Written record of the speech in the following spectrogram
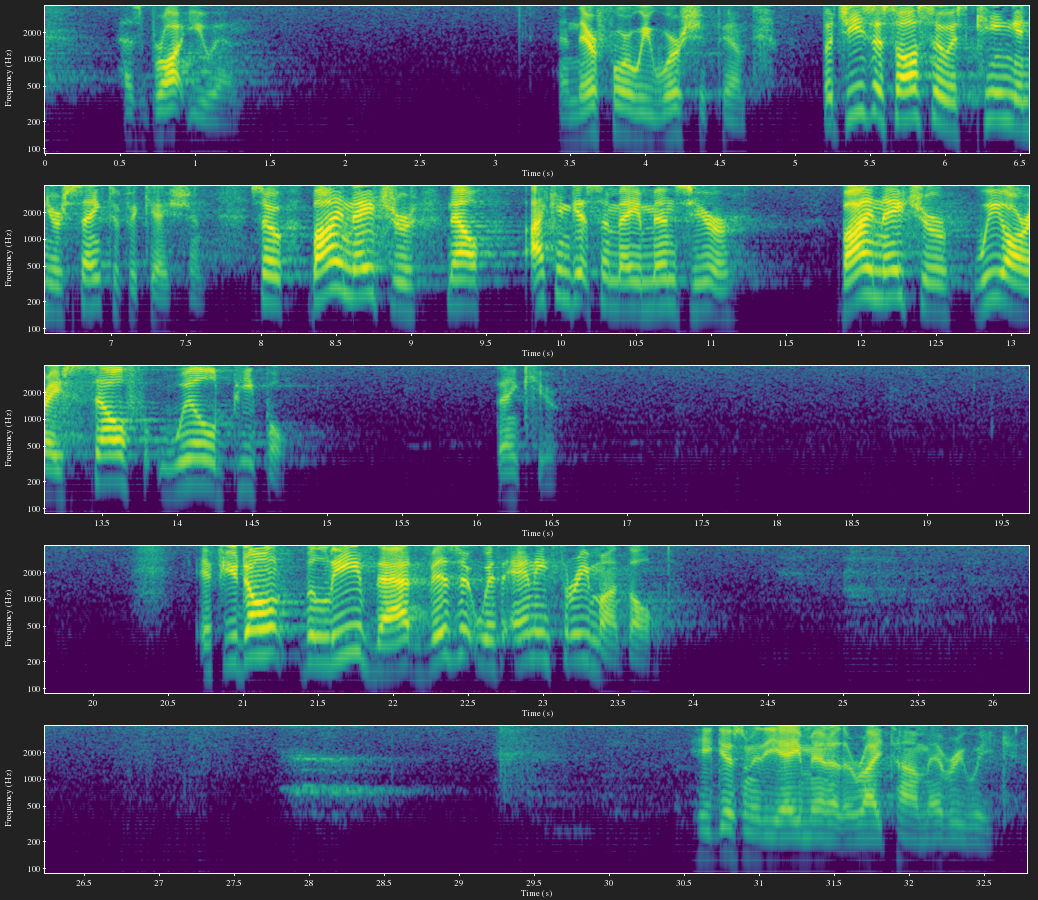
has brought you in. And therefore we worship Him. But Jesus also is King in your sanctification. So, by nature, now I can get some amens here. By nature, we are a self willed people. Thank you. If you don't believe that, visit with any three month old. He gives me the amen at the right time every week.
